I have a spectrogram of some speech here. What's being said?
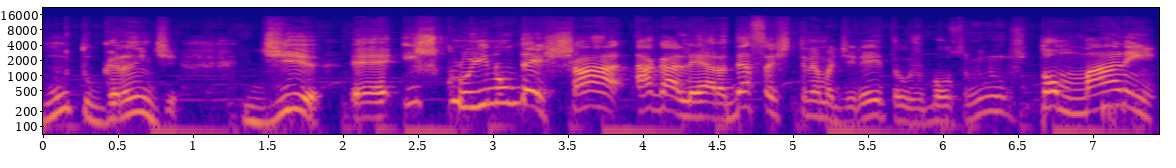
muito grande de é, excluir, não deixar a galera dessa extrema direita, os bolsominions, tomarem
